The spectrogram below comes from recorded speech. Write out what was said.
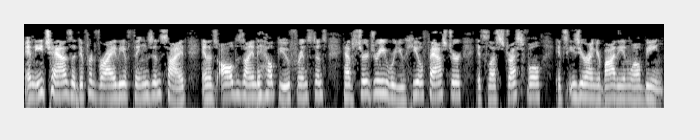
And each has a different variety of things inside, and it's all designed to help you, for instance, have surgery where you heal faster, it's less stressful, it's easier on your body and well-being.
